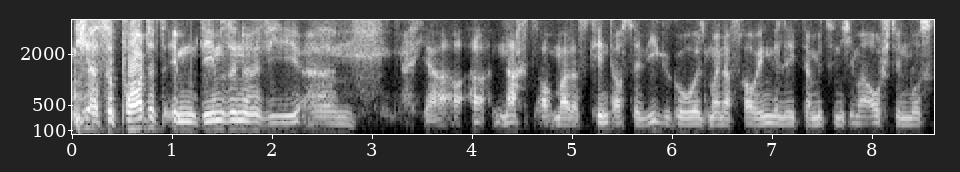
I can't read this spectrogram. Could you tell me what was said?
äh, Ja, supported in dem Sinne wie ähm, ja, nachts auch mal das Kind aus der Wiege geholt, meiner Frau hingelegt, damit sie nicht immer aufstehen muss.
